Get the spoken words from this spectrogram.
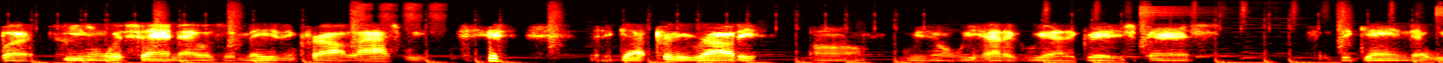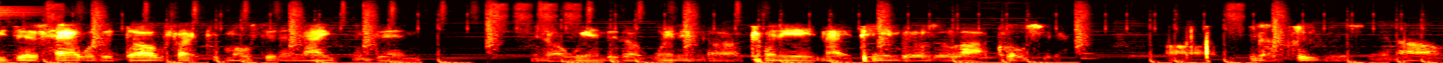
But even with saying that, it was an amazing crowd last week. it got pretty rowdy. Um, you know, we had a we had a great experience. The game that we just had was a dogfight for most of the night, and then you know we ended up winning uh, 28-19, but it was a lot closer. Uh, you know, previous, and um,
